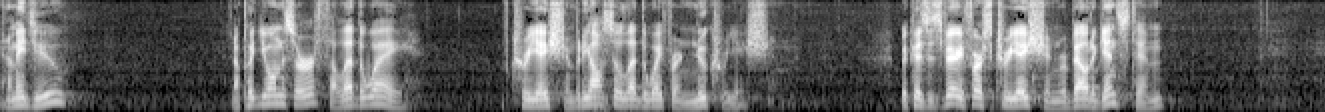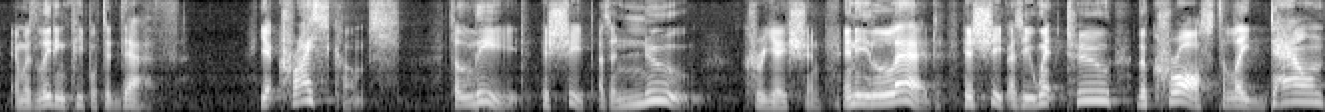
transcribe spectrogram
I made you. And I put you on this earth. I led the way of creation. But he also led the way for a new creation. Because his very first creation rebelled against him and was leading people to death. Yet Christ comes to lead his sheep as a new creation. And he led his sheep as he went to the cross to lay down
